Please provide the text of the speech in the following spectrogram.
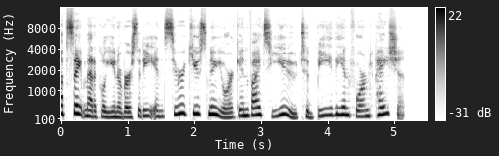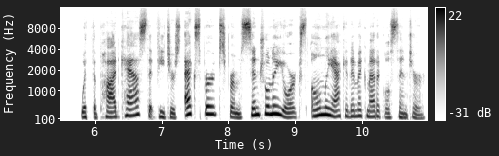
Upstate Medical University in Syracuse, New York invites you to be the informed patient. With the podcast that features experts from Central New York's only academic medical center,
